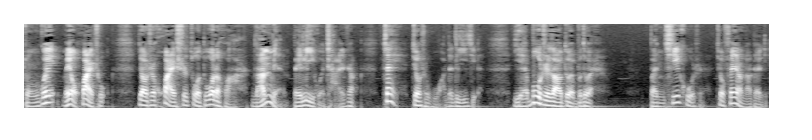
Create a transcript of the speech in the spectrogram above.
总归没有坏处。要是坏事做多的话，难免被厉鬼缠上，这就是我的理解，也不知道对不对。本期故事就分享到这里，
